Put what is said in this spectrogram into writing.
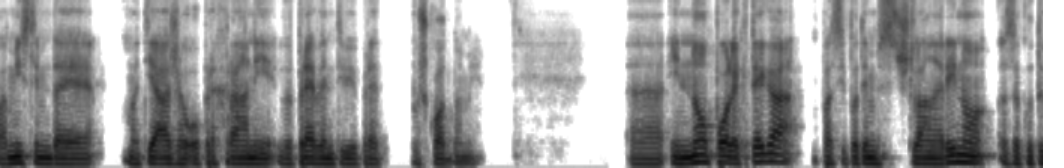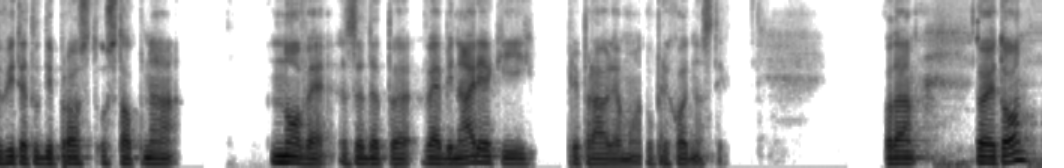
pa mislim, da je Matjažev o prehrani v preventivi pred poškodbami. Eh, in no, poleg tega pa si potem s članarino zagotovite tudi prost vstop na nove ZDP webinarje, ki jih pripravljamo v prihodnosti. Tako da to je to,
